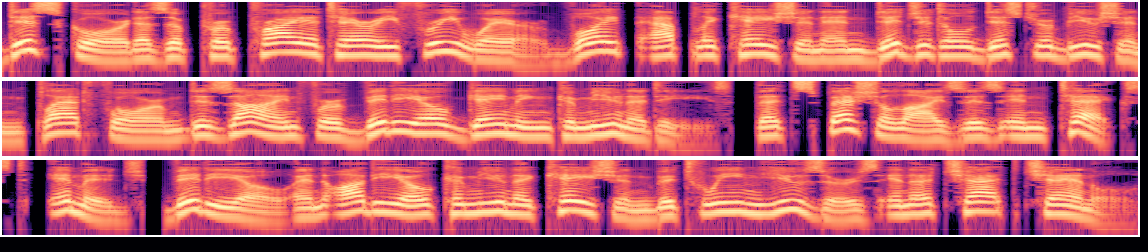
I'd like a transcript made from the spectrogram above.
Discord is a proprietary freeware VoIP application and digital distribution platform designed for video gaming communities, that specializes in text, image, video and audio communication between users in a chat channel.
